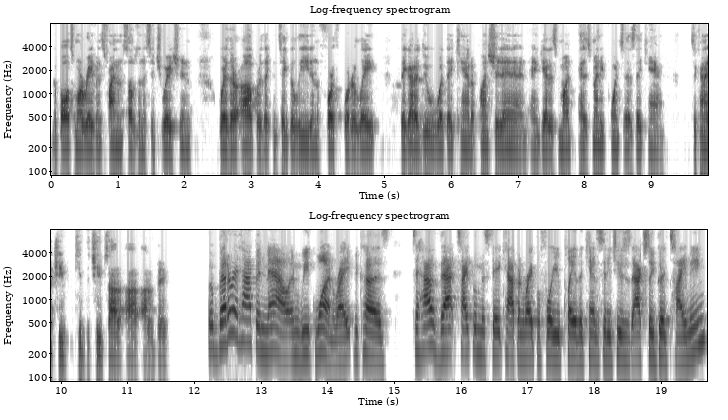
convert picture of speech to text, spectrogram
the Baltimore Ravens find themselves in a situation where they're up or they can take the lead in the fourth quarter late, they got to do what they can to punch it in and, and get as much as many points as they can to kind of keep keep the Chiefs out out, out of big. But better it happened now in week one, right? Because to have that type of mistake happen right before you play the Kansas City Chiefs is actually good timing.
